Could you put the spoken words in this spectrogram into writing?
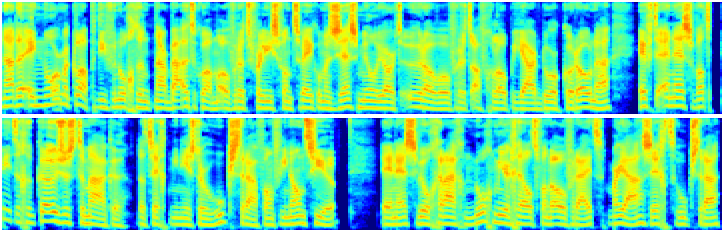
Na de enorme klap die vanochtend naar buiten kwam over het verlies van 2,6 miljard euro over het afgelopen jaar door corona, heeft de NS wat pittige keuzes te maken. Dat zegt minister Hoekstra van Financiën. De NS wil graag nog meer geld van de overheid, maar ja, zegt Hoekstra,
